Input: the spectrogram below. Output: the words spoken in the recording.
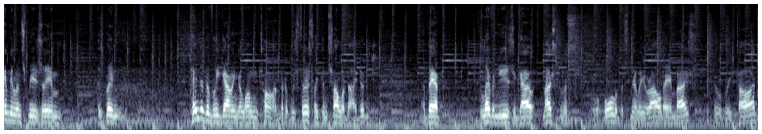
Ambulance Museum has been tentatively going a long time, but it was firstly consolidated about 11 years ago. Most of us, or all of us nearly, are old ambos who have retired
